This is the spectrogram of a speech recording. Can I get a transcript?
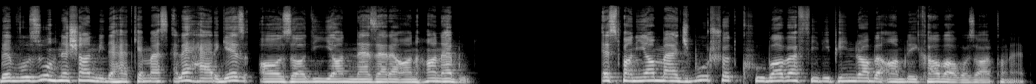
به وضوح نشان می دهد که مسئله هرگز آزادی یا نظر آنها نبود. اسپانیا مجبور شد کوبا و فیلیپین را به آمریکا واگذار کند.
